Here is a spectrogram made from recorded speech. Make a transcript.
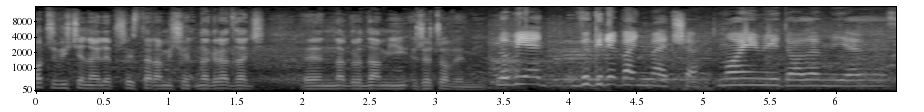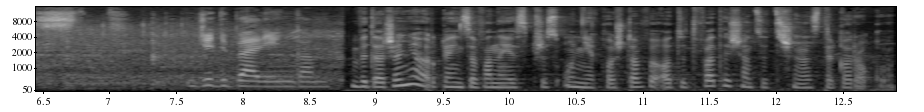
Oczywiście najlepszych staramy się nagradzać e, nagrodami rzeczowymi. Lubię wygrywać mecze. Moim idolem jest Jude Bellingham. Wydarzenie organizowane jest przez Unię Kosztowy od 2013 roku.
